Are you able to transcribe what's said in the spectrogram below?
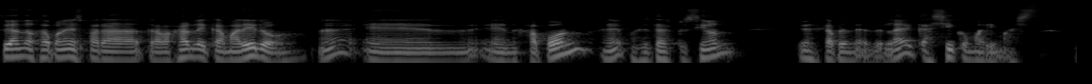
estudiando japonés para trabajar de camarero ¿eh? en, en Japón, ¿eh? pues esta expresión tienes que aprenderla, ¿eh? Kashiko marimashita.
